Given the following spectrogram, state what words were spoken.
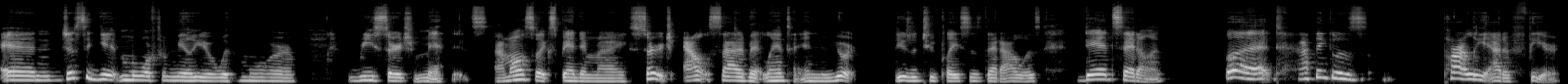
and just to get more familiar with more research methods. I'm also expanding my search outside of Atlanta and New York. These are two places that I was dead set on. But I think it was partly out of fear,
